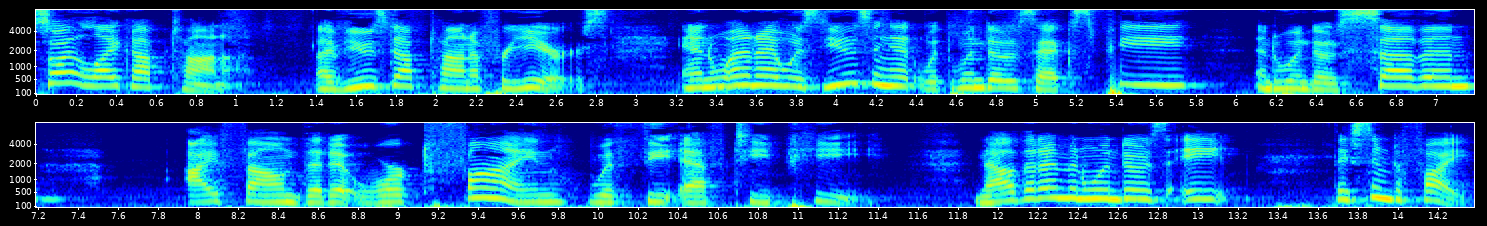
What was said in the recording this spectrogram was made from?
So I like Aptana. I've used Aptana for years. And when I was using it with Windows XP and Windows 7, I found that it worked fine with the FTP. Now that I'm in Windows 8, they seem to fight.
